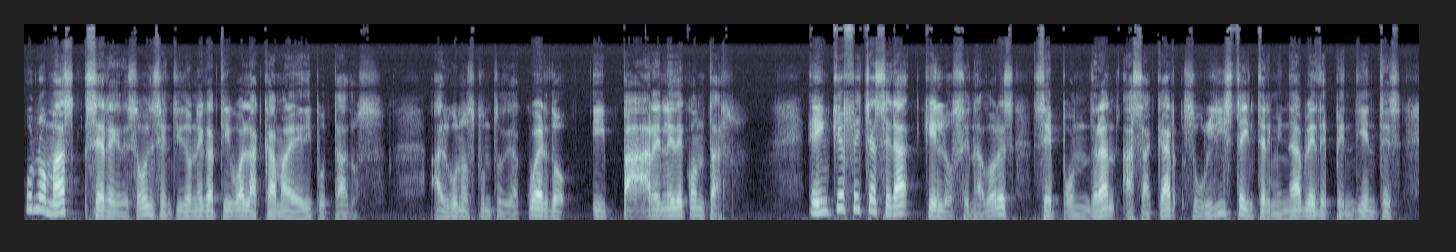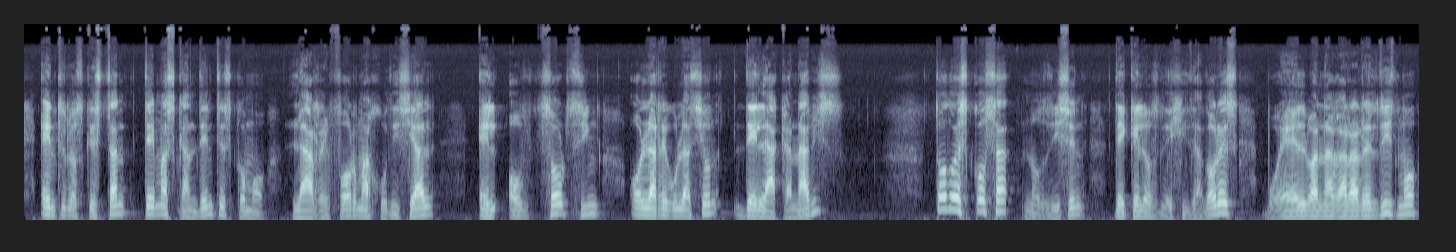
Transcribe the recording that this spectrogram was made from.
Uno más se regresó en sentido negativo a la Cámara de Diputados. Algunos puntos de acuerdo y párenle de contar. ¿En qué fecha será que los senadores se pondrán a sacar su lista interminable de pendientes, entre los que están temas candentes como la reforma judicial, el outsourcing o la regulación de la cannabis? Todo es cosa, nos dicen, de que los legisladores vuelvan a agarrar el ritmo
